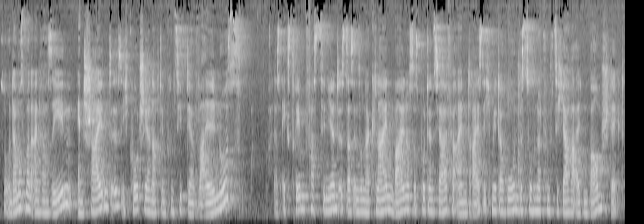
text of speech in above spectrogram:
So, und da muss man einfach sehen, entscheidend ist, ich coache ja nach dem Prinzip der Walnuss, das extrem faszinierend ist, dass in so einer kleinen Walnuss das Potenzial für einen 30 Meter hohen bis zu 150 Jahre alten Baum steckt.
